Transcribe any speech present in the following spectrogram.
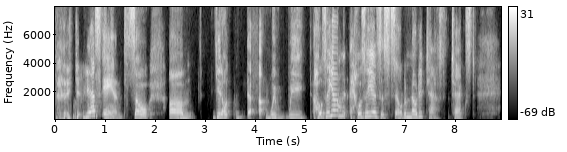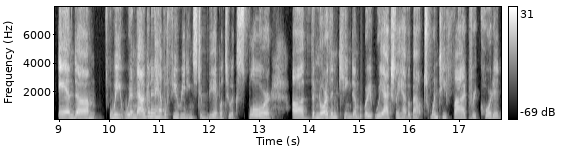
yes, and so um, you know, uh, we we Hosea Hosea is a seldom noted text text, and um, we we're now going to have a few readings to be able to explore uh, the Northern Kingdom. We we actually have about twenty five recorded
